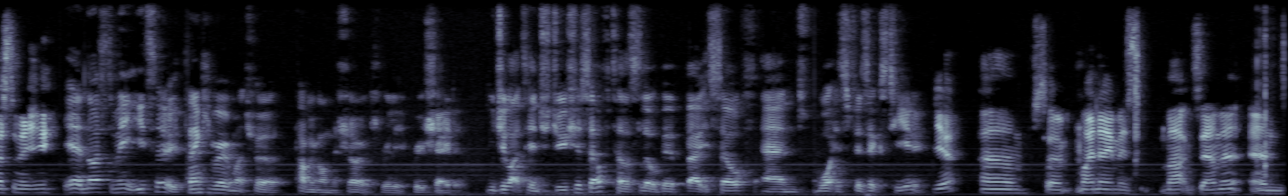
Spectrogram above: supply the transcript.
Nice to meet you. Yeah, nice to meet you too. Thank you very much for coming on the show. It's really appreciated. Would you like to introduce yourself? Tell us a little bit about yourself and what is physics to you? Yeah, um, so my name is Mark Zammit and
